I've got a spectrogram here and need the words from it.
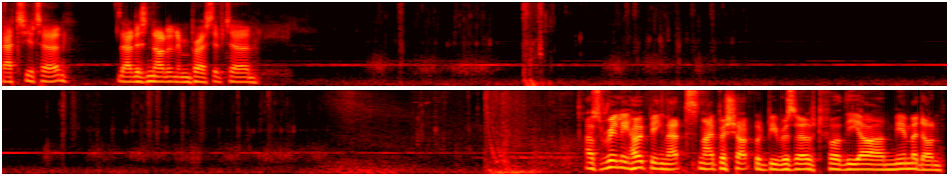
That's your turn. That is not an impressive turn. I was really hoping that sniper shot would be reserved for the uh, Myrmidon.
